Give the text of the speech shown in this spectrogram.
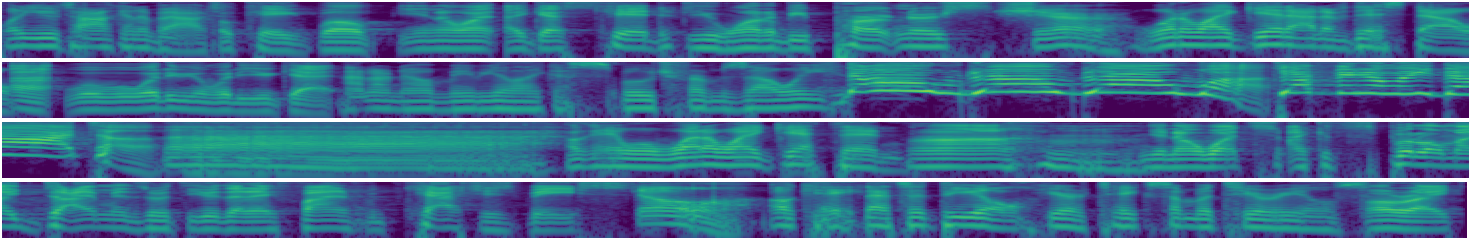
What are you talking about? Okay, well, you know what? I guess, kid, do you want to be partners? Sure. What do I get out of this, though? Uh, well, what do you mean, what do you get? I don't know, maybe like a smooch from Zoe? No, no, no! Definitely not! Ah. Okay, well, what do I get then? Uh, hmm, you know what? I could split all my diamonds with you that I find from Cash's base. Oh, okay, that's a deal. Here, take some materials. All right,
